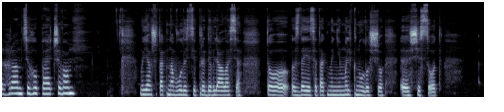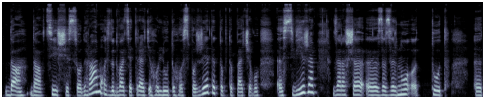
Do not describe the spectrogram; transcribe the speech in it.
грам цього печива. Я вже так на вулиці придивлялася, то, здається, так мені мелькнуло, що е, 600. Да, да, в ці 600 грам, ось до 23 лютого спожити, тобто печиво е, свіже. Зараз ще е, зазирну е, тут, е,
